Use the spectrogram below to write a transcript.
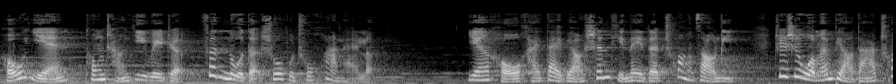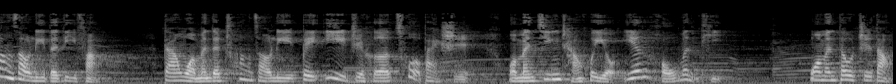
喉炎通常意味着愤怒的说不出话来了。咽喉还代表身体内的创造力。这是我们表达创造力的地方。当我们的创造力被抑制和挫败时，我们经常会有咽喉问题。我们都知道，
